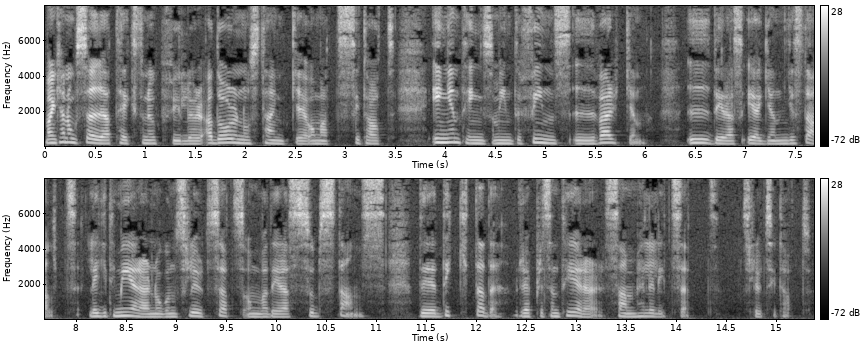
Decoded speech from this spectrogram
Man kan nog säga att texten uppfyller Adornos tanke om att citat, ingenting som inte finns i verken, i deras egen gestalt, legitimerar någon slutsats om vad deras substans, det diktade, representerar samhälleligt sett. Slutcitat.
